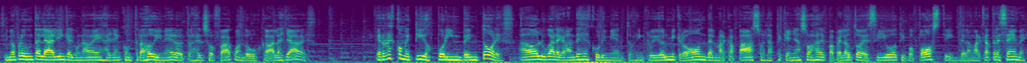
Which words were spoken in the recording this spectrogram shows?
Si no, pregúntale a alguien que alguna vez haya encontrado dinero detrás del sofá cuando buscaba las llaves. Errores cometidos por inventores ha dado lugar a grandes descubrimientos, incluido el microondas, el marcapasos, las pequeñas hojas de papel autoadhesivo tipo post-it de la marca 3M,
